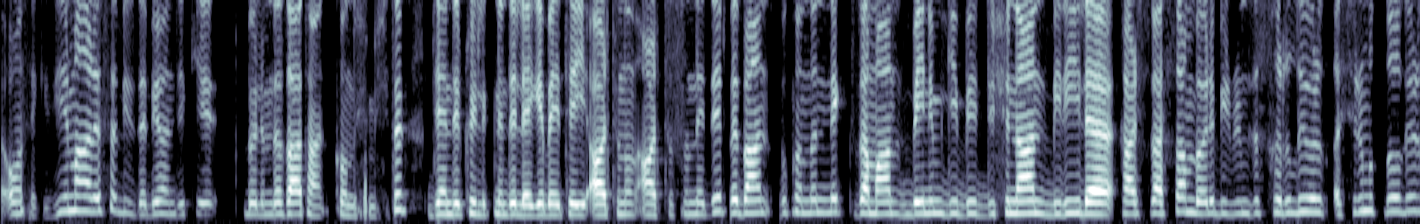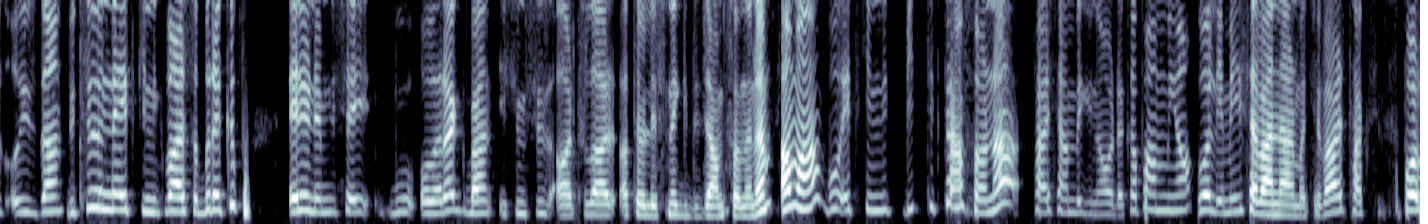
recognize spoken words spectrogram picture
18-20 arası biz de bir önceki bölümde zaten konuşmuştuk. Gender queerlik nedir, LGBTİ artının artısı nedir ve ben bu konuda ne zaman benim gibi düşünen biriyle karşılaşsam böyle birbirimize sarılıyoruz, aşırı mutlu oluyoruz. O yüzden bütün ne etkinlik varsa bırakıp en önemli şey bu olarak ben isimsiz artılar atölyesine gideceğim sanırım. Ama bu etkinlik bittikten sonra Perşembe günü orada kapanmıyor. Gol yemeyi sevenler maçı var. Taksim Spor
